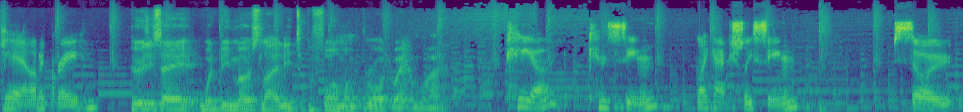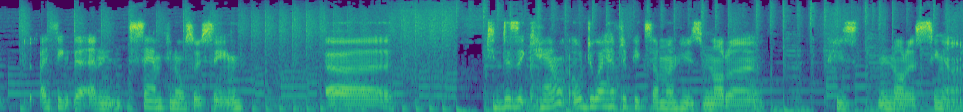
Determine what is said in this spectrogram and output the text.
yeah, I'd agree. Who would you say would be most likely to perform on Broadway and why? Pia can sing, like actually sing. So I think that, and Sam can also sing. Uh, does it count, or do I have to pick someone who's not a who's not a singer?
